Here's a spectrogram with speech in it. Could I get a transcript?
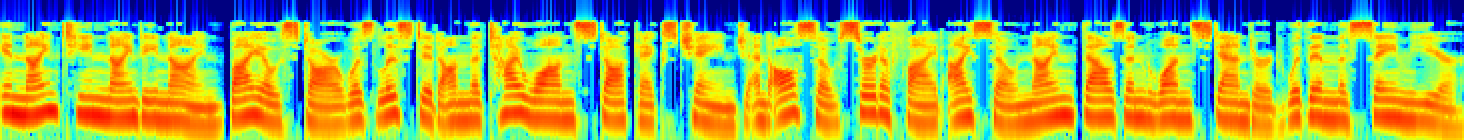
In 1999 Biostar was listed on the Taiwan Stock Exchange and also certified ISO 9001 standard within the same year.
